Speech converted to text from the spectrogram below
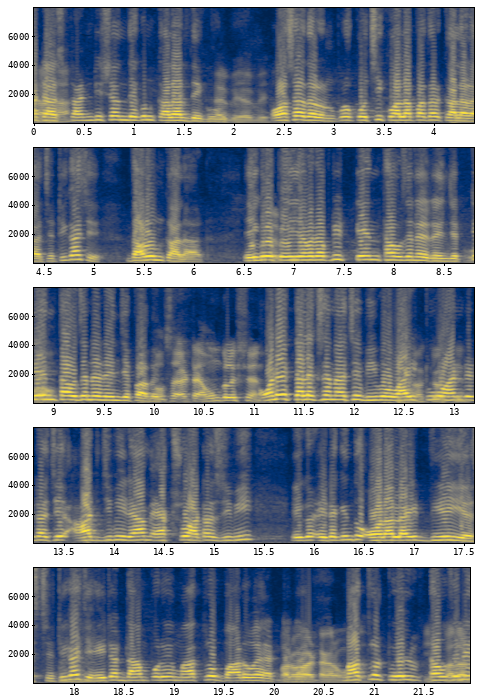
আঠাশ। কন্ডিশন দেখুন কালার দেখুন. অসাধারণ। পুরো কচি কলা পাতার কালার আছে ঠিক আছে? দারুণ কালার এইগুলো পেয়ে যাবেন আপনি টেন থাউজেন্ডের রেঞ্জে টেন থাউজেন্ডের রেঞ্জে পাবেন। কালেকশন অনেক কালেকশন আছে ভিভো ওয়াই টু হান্ড্রেড আছে আট জিবি র্যাম একশো আঠাশ জিবি এটা কিন্তু অরা লাইট দিয়েই এসছে ঠিক আছে? এটার দাম পড়বে মাত্র বারো হাজার টাকা। 12,000 টাকার মধ্যে। মাত্র টুয়েলভ থাউজেন্ডে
